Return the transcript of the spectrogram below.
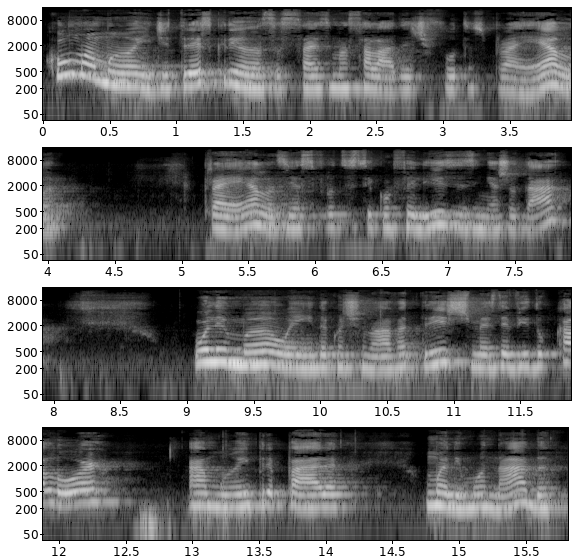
como a mãe de três crianças faz uma salada de frutas para ela, para elas e as frutas ficam felizes em ajudar, o limão ainda continuava triste, mas devido ao calor, a mãe prepara uma limonada.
